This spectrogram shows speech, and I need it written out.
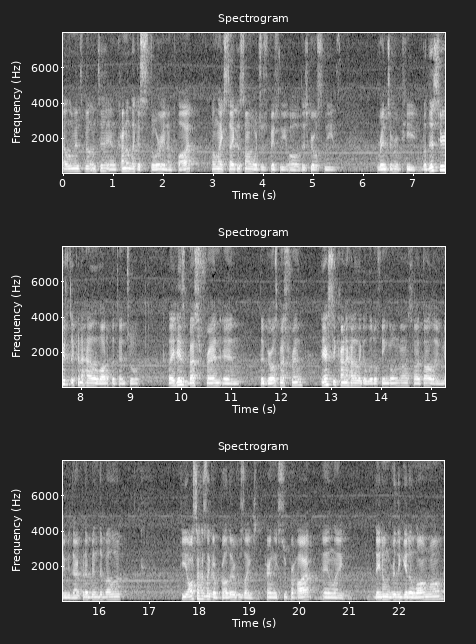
elements built into it and kind of like a story and a plot. Unlike Saika-san, which was basically, oh, this girl sleeps, rinse and repeat. But this series, they could have had a lot of potential. Like his best friend and the girl's best friend, they actually kind of had like a little thing going on. So I thought like maybe that could have been developed he also has like a brother who's like apparently super hot and like they don't really get along well,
